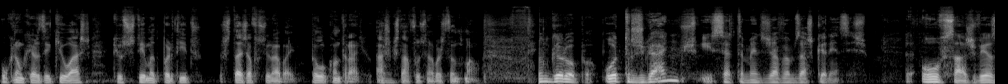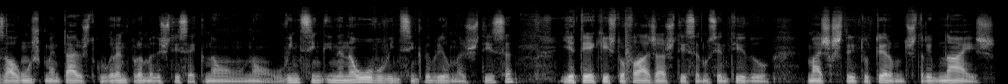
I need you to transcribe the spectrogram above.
o que não quer dizer que eu acho que o sistema de partidos esteja a funcionar bem. Pelo contrário, acho que está a funcionar bastante mal. Garopa, outros ganhos e certamente já vamos às carências. Houve-se às vezes alguns comentários de que o grande problema da Justiça é que não, não, o 25, ainda não houve o 25 de Abril na Justiça, e até aqui estou a falar já a Justiça no sentido mais restrito do termo dos tribunais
